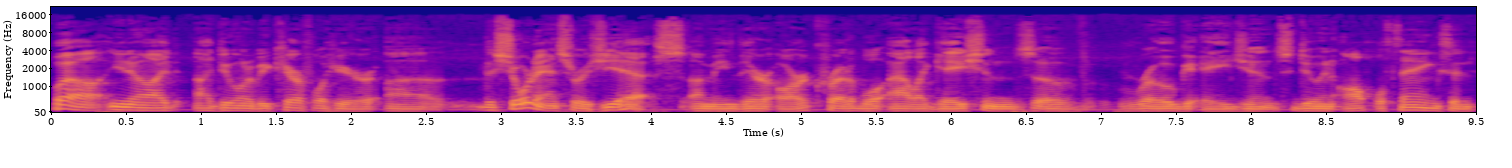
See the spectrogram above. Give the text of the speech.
Well, you know, I, I do want to be careful here. Uh, the short answer is yes. I mean, there are credible allegations of rogue agents doing awful things, and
